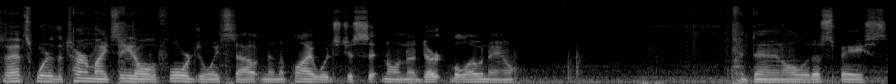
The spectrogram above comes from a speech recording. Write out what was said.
So that's where the termites ate all the floor joists out and then the plywood's just sitting on the dirt below now. And then all of this space,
